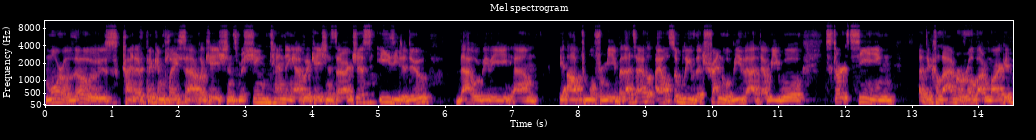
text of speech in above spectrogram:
more of those kind of pick and place applications, machine tending applications that are just easy to do. That would be the um, the optimal for me. But that's I also believe the trend will be that that we will start seeing that the collaborative robot market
